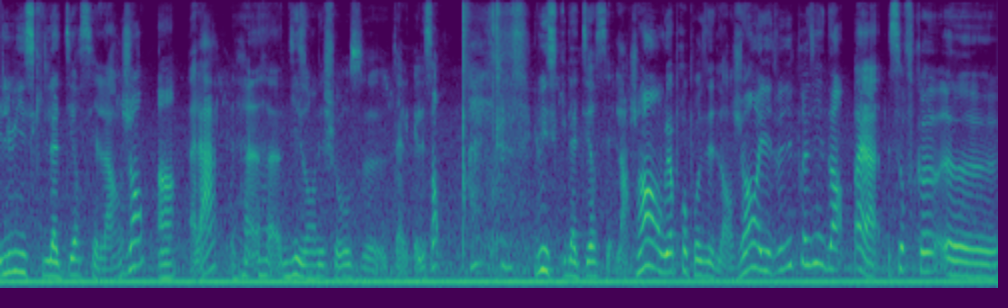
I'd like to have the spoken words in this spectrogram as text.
Lui, ce qui l'attire, c'est l'argent, hein, voilà, disons les choses euh, telles qu'elles sont. Lui, ce qui l'attire, c'est l'argent, on lui a proposé de l'argent, il est devenu président, voilà. Sauf que,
